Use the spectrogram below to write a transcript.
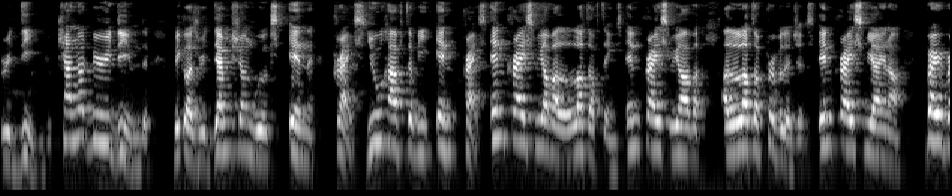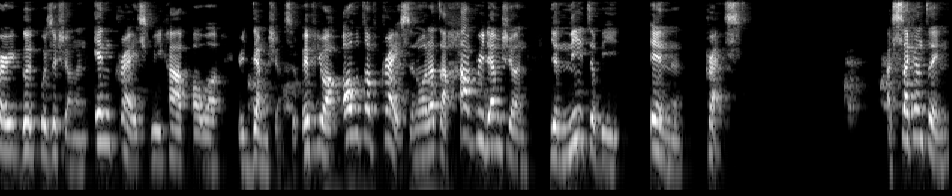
redeemed. You cannot be redeemed because redemption works in Christ. You have to be in Christ. In Christ, we have a lot of things. In Christ, we have a, a, lot of privileges. In Christ, we are in a very, very good position. And in Christ, we have our redemption. So if you are out of Christ, in order to have redemption, you need to be in Christ. A second thing,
